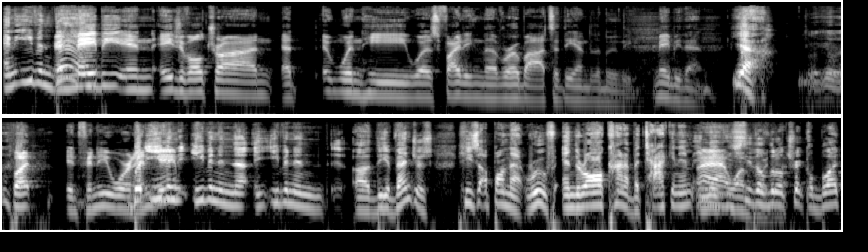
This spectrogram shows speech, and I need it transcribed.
and even then, And maybe in Age of Ultron at when he was fighting the robots at the end of the movie. Maybe then. yeah. But Infinity War and But Endgame, even even in the even in uh, the Avengers, he's up on that roof, and they're all kind of attacking him, and Ah, then you see the little trickle blood,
